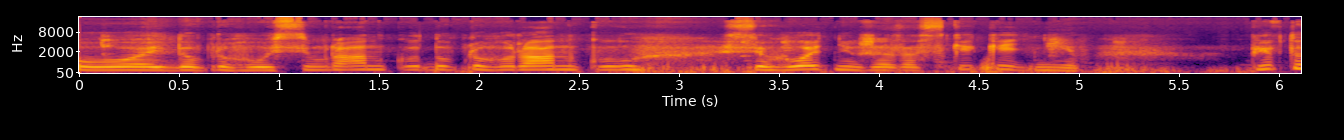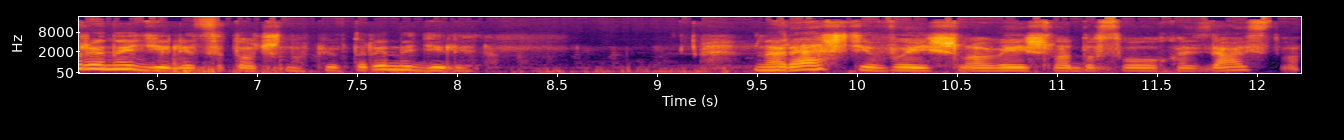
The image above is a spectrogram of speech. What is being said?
Ой, доброго усім ранку, доброго ранку. Сьогодні вже за скільки днів? Півтори неділі, це точно, півтори неділі. Нарешті вийшла, вийшла до свого хазяйства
